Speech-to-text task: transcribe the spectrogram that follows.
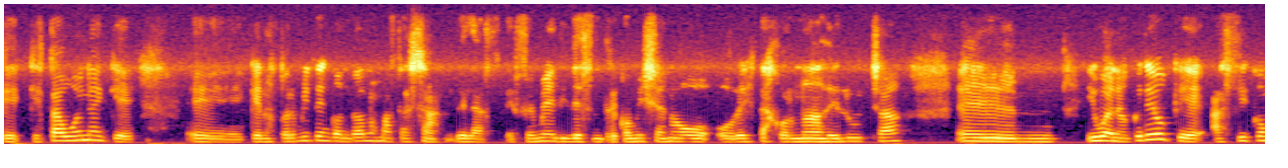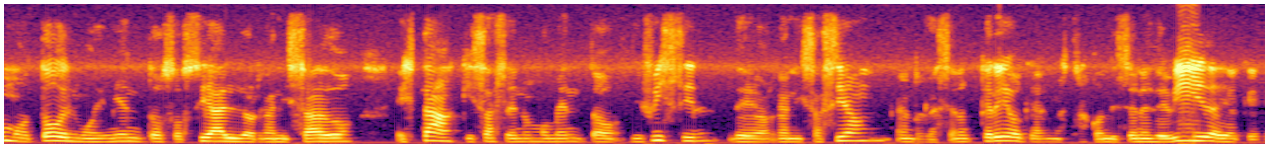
que, está buena y que, eh, que, nos permite encontrarnos más allá de las efemérides, entre comillas, ¿no? o, de estas jornadas de lucha. Em, y bueno, creo que así como todo el movimiento social organizado, está quizás en un momento difícil de organización en relación, creo que a nuestras condiciones de vida y a que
